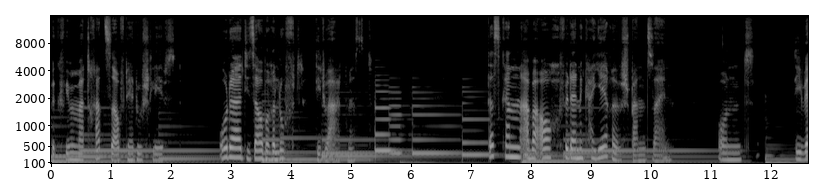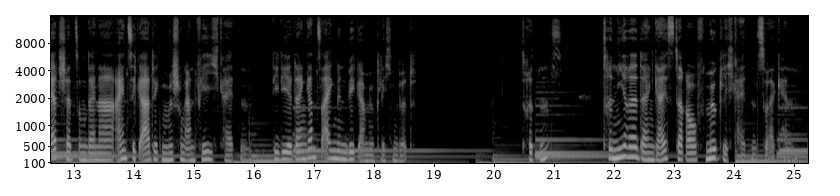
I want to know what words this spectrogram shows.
bequeme Matratze, auf der du schläfst, oder die saubere Luft, die du atmest. Das kann aber auch für deine Karriere spannend sein und die Wertschätzung deiner einzigartigen Mischung an Fähigkeiten, die dir deinen ganz eigenen Weg ermöglichen wird. Drittens, trainiere deinen Geist darauf, Möglichkeiten zu erkennen.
